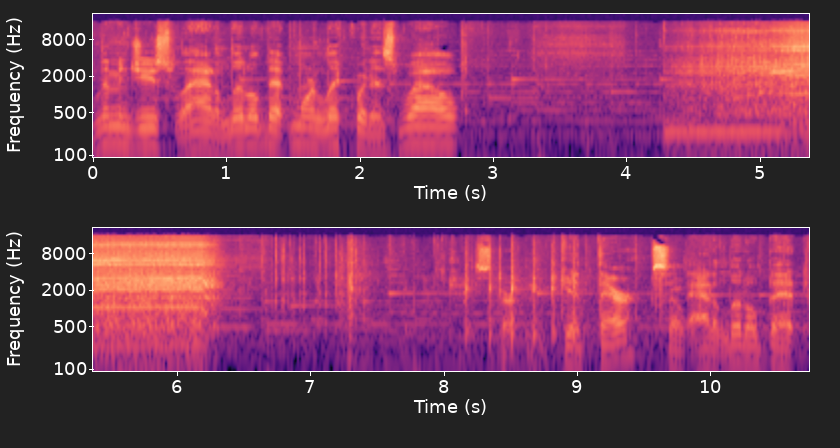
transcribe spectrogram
Lemon juice will add a little bit more liquid as well. Starting to get there. So add a little bit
